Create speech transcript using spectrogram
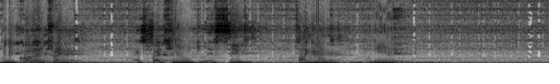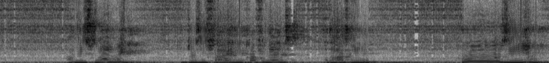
With the current trend, I expect you to exceed the target for the year. That is one way to justify the confidence that has been posed in you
